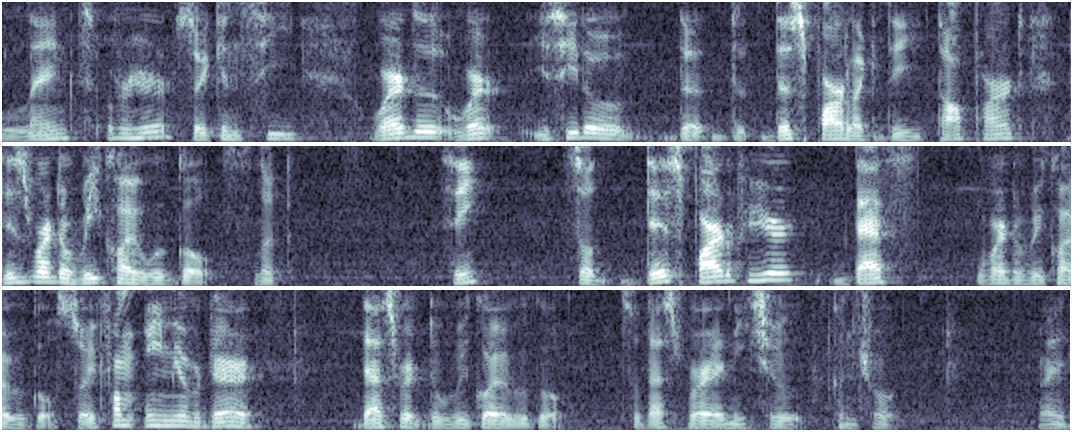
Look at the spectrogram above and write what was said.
length over here so you can see where the where you see the, the the this part like the top part? This is where the recoil will go. Look. See? So this part over here that's where the recoil will go. So if i'm aiming over there that's where the recoil will go. So that's where i need to control right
